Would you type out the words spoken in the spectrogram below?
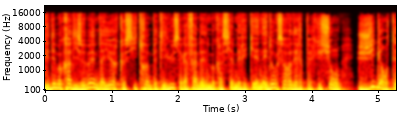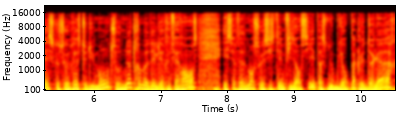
Les démocrates disent eux-mêmes d'ailleurs que si Trump est élu, c'est la fin de la démocratie américaine. Et donc ça aura des répercussions gigantesques gigantesque sur le reste du monde, sur notre modèle de référence et certainement sur le système financier, parce que n'oublions pas que le dollar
